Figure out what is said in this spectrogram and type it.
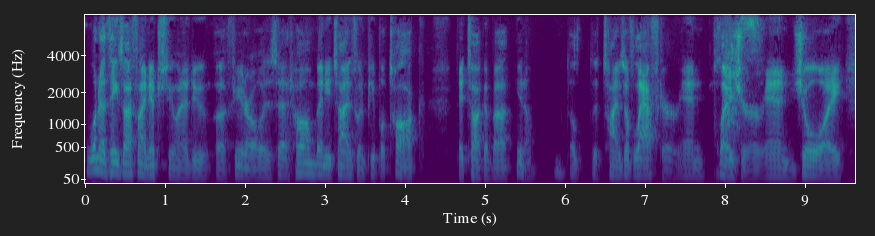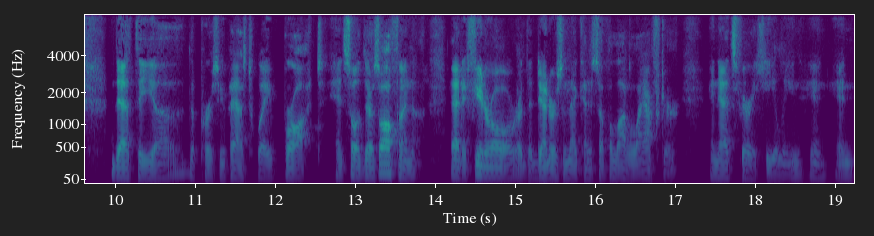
one of the things I find interesting when I do a funeral is that how many times when people talk, they talk about, you know, the, the times of laughter and pleasure yes. and joy that the uh, the person who passed away brought. And so there's often at a funeral or the dinners and that kind of stuff a lot of laughter, and that's very healing and and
